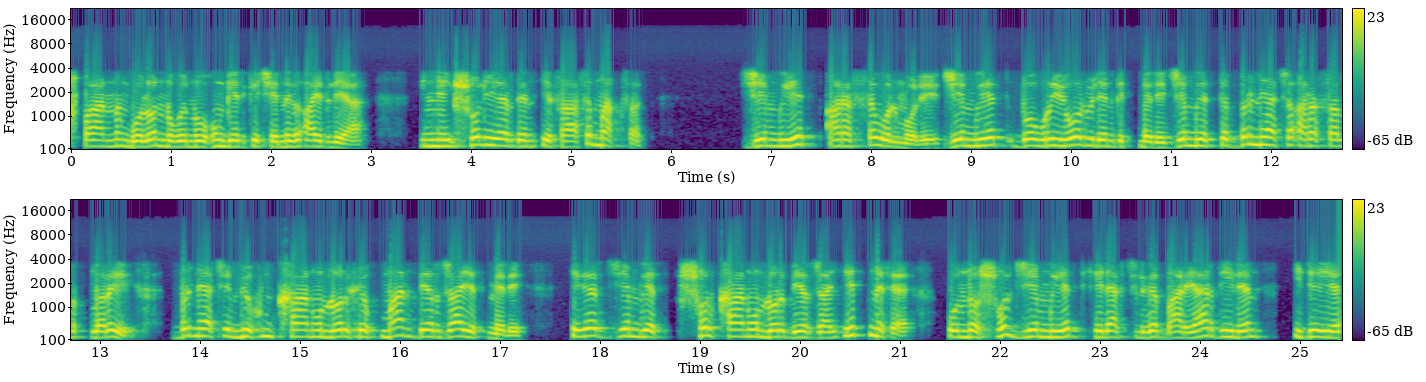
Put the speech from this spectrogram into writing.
tupanynyň bolandygy, Nuhuň gelip geçendigi aýdylýar. Indi şol ýerden esasy maksat, jemgyýet arassa bolmaly, jemgyýet dogry ýol bilen gitmeli, jemgyýetde birnäçe arassalyklary, birnäçe möhüm kanunlary hökman berjaý etmeli. Eger jemgyýet şol kanunlary berjaý etmese, onda şol jemgyýet heläkçilige barýar diýlen ideýa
